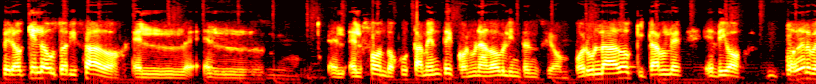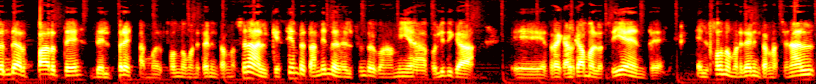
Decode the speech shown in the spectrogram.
Pero ¿qué lo ha autorizado el, el el, fondo justamente con una doble intención. Por un lado, quitarle, eh, digo, poder vender parte del préstamo del Fondo Monetario Internacional, que siempre también desde el Centro de Economía Política eh, recalcamos lo siguiente, el Fondo Monetario Internacional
